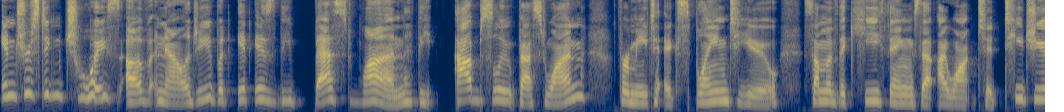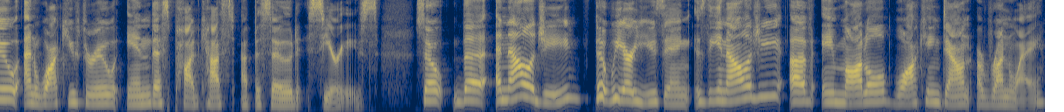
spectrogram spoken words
interesting choice of analogy, but it is the best one, the absolute best one for me to explain to you some of the key things that I want to teach you and walk you through in this podcast episode series. So, the analogy that we are using is the analogy of a model walking down a runway.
